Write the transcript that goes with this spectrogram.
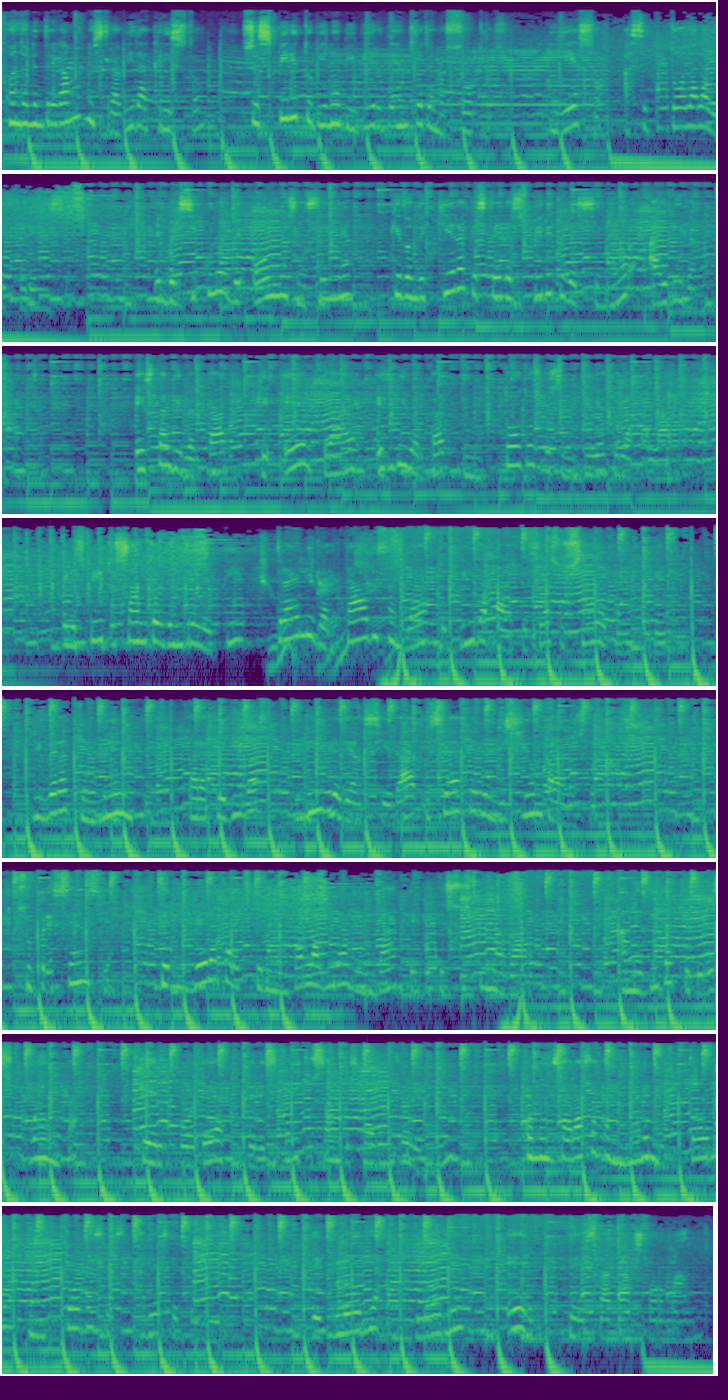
Cuando le entregamos nuestra vida a Cristo, su Espíritu viene a vivir dentro de nosotros y eso hace toda la diferencia. El versículo de hoy nos enseña que donde quiera que esté el Espíritu del Señor hay libertad. Esta libertad que Él trae es libertad en todos los sentidos de la palabra el Espíritu Santo dentro de ti trae libertad y sanidad a tu vida para que seas usado con poder. Libera tu mente para que vivas libre de ansiedad y seas de bendición para los demás. Su presencia te libera para experimentar la vida abundante que Jesús vino a darte. A medida que te des cuenta que el poder del Espíritu Santo está dentro de ti, comenzarás a caminar en victoria en todas las áreas de tu vida. De gloria en gloria, Él te está transformando.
